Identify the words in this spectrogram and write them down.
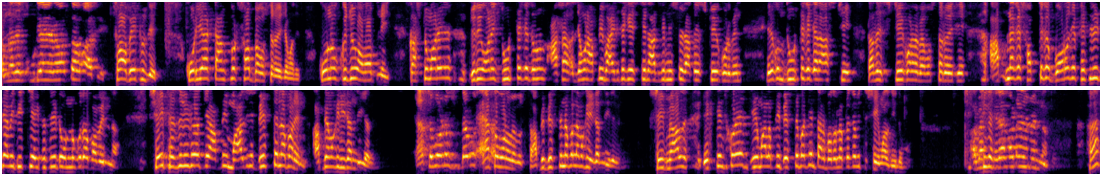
আপনাদের কুরিয়ারের ব্যবস্থাও আছে। সব A to Z courier transport সব ব্যবস্থা রয়েছে আমাদের। কোনো কিছু অভাব নেই। কাস্টমারের যদি অনেক দূর থেকে ধরুন আসা যেমন আপনি বাইরে থেকে এসেছেন আজকে নিশ্চয়ই রাতে স্টে করবেন। এরকম দূর থেকে যারা আসছে তাদের স্টে করার ব্যবস্থা রয়েছে। আপনাকে সব থেকে বড় যে ফেসিলিটি আমি দিচ্ছি এই ফেসিলিটি অন্য কোথাও পাবেন না। সেই ফেসিলিটি হচ্ছে আপনি মাল যদি বেচতে না পারেন আপনি আমাকে রিটার্ন দিয়ে যাবেন। এত বড় ব্যবস্থা? এত বড় ব্যবস্থা। আপনি বেচতে না পারলে আমাকে রিটার্ন দিয়ে দেবেন। সেই মাল এক্সচেঞ্জ করে যে মাল আপনি বেচতে পারছেন তার বদলে আপনাকে আমি সেই মাল দিয়ে দেবো। ঠিক আছে? হ্যাঁ?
